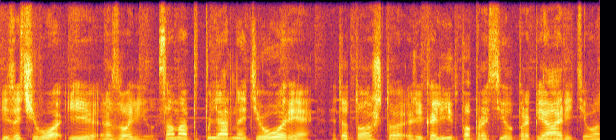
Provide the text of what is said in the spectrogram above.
из-за чего и развалилось. Самая популярная теория это то, что Риколит попросил пропиарить его,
